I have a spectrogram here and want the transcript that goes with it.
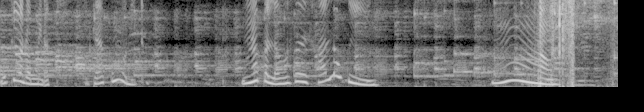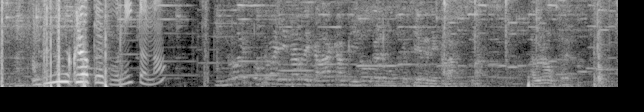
Yo quiero, mira aquí. Está como bonito. Una calabaza de Halloween. Mmm. Yo creo que es bonito, ¿no? si no esto se va a llenar de caracas y no queremos que se llene de caracas. ¿va? A ver, vamos a ver.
